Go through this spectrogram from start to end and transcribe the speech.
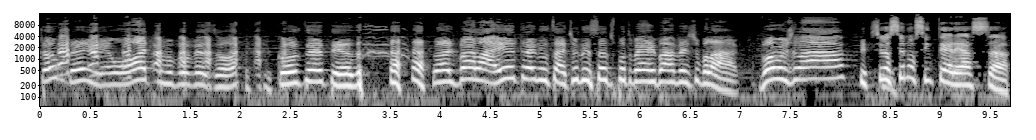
Também é um ótimo professor, com certeza. Mas vai lá, entra aí no site unisantos.br barra vestibular. Vamos lá! Se você não se interessa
